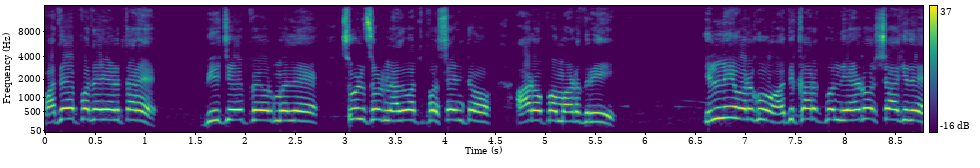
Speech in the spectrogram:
ಪದೇ ಪದೇ ಹೇಳ್ತಾರೆ ಬಿಜೆಪಿ ಪಿಯವ್ರ ಮೇಲೆ ಸುಳ್ಳು ಸುಳ್ಳು ನಲವತ್ತು ಪರ್ಸೆಂಟ್ ಆರೋಪ ಮಾಡಿದ್ರಿ. ಇಲ್ಲಿವರೆಗೂ ಅಧಿಕಾರಕ್ಕೆ ಬಂದು ಎರಡು ವರ್ಷ ಆಗಿದೆ.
